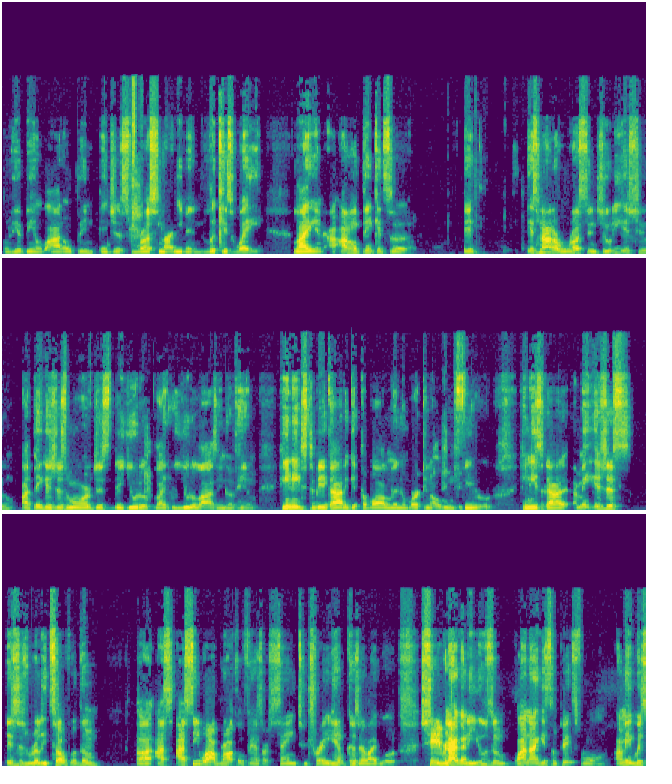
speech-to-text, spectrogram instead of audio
from him being wide open and just Russ not even look his way. Like, and I don't think it's a it it's not a Russ and Jeudy issue. I think it's just more of just the util like the utilizing of him. He needs to be a guy to get the ball in and work in the open field. He needs a guy. I mean, it's just it's just really tough with him. Uh, I, I see why Bronco fans are saying to trade him because they're like, well, shit, we're not going to use him. Why not get some picks for him? I mean, which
